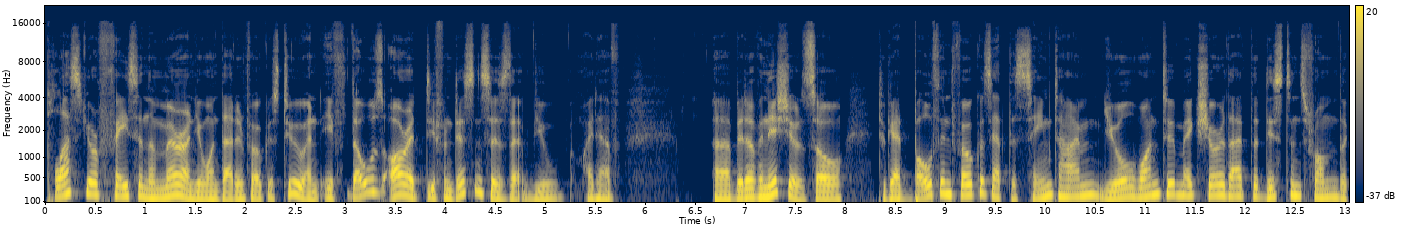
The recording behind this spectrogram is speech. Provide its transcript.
plus your face in the mirror, and you want that in focus too. And if those are at different distances, that you might have a bit of an issue. So to get both in focus at the same time, you'll want to make sure that the distance from the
